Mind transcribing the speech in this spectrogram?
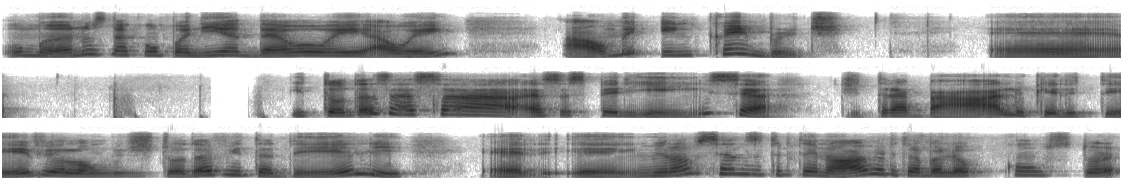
humanos na companhia Dellway Allen Alme em Cambridge. É, e toda essa, essa experiência de trabalho que ele teve ao longo de toda a vida dele, é, em 1939 ele trabalhou como consultor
